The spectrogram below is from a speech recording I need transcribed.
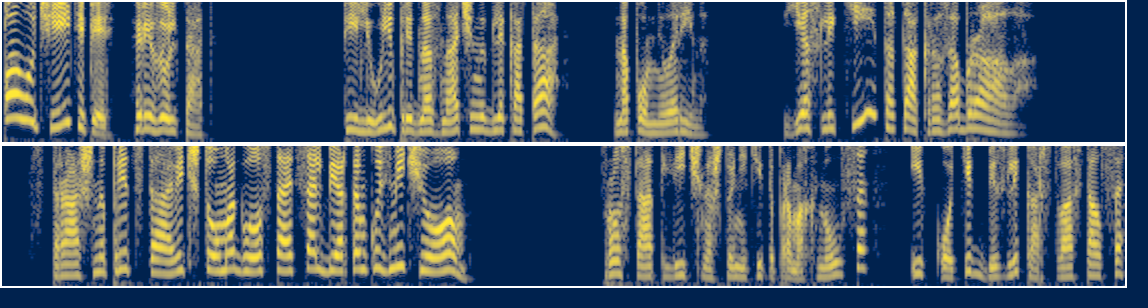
Получи теперь результат. Пилюли предназначены для кота, напомнила Рина. Если кита так разобрала... Страшно представить, что могло стать с Альбертом Кузьмичем. Просто отлично, что Никита промахнулся, и котик без лекарства остался.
